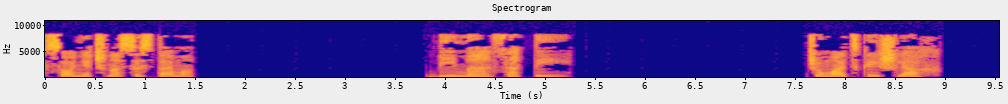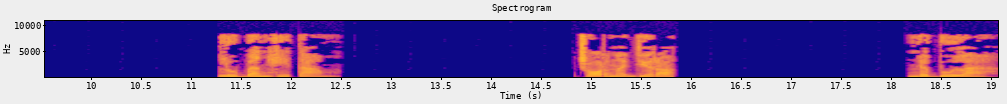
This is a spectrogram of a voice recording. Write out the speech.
Сонячна система. Bima Sakti. Чумацький шлях. Lubang hitam. Чорна діра. Nebula.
